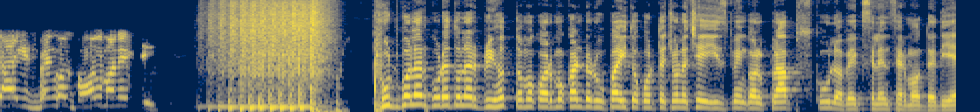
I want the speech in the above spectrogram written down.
চাই ইস্ট বেঙ্গল দল মানে কি। ফুটবলার গড়ে তোলার বৃহত্তম কর্মকাণ্ড রূপায়িত করতে চলেছে ইস্টবেঙ্গল ক্লাব স্কুল অব এক্সেলেন্সের মধ্যে দিয়ে।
